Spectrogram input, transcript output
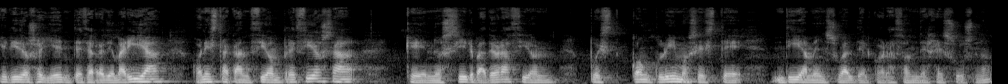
Queridos oyentes de Radio María, con esta canción preciosa que nos sirva de oración, pues concluimos este día mensual del corazón de Jesús, ¿no?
